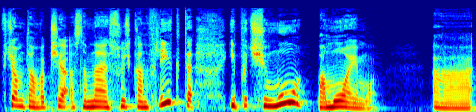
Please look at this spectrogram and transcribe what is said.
в чем там вообще основная суть конфликта и почему, по-моему, а,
